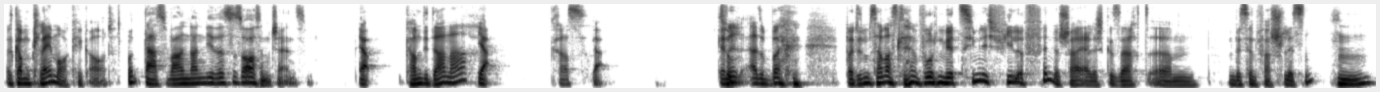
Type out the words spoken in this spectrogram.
es gab einen Claymore-Kickout. Und das waren dann die This is Awesome Chance. Ja. Kamen die danach? Ja. Krass. Ja. Generell, also bei, bei diesem SummerSlam wurden mir ziemlich viele Finisher, ehrlich gesagt, ähm, ein bisschen verschlissen. Hm.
